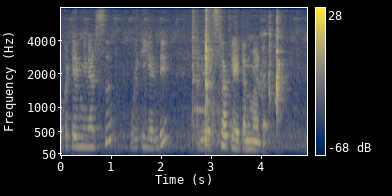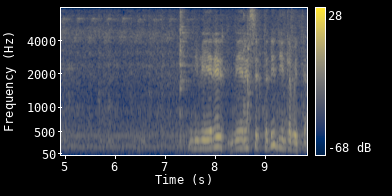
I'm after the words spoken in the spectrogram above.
ఒక టెన్ మినిట్స్ ఉడికియండి. ఇది ఎక్స్ట్రా ప్లేట్ అన్నమాట. ఇది వేరే వేరే సెట్ది దీంట్లో పెట్టా.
